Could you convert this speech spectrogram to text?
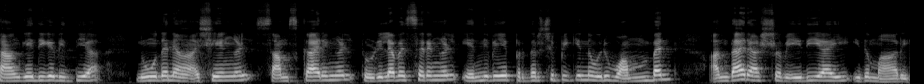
സാങ്കേതിക വിദ്യ നൂതന ആശയങ്ങൾ സംസ്കാരങ്ങൾ തൊഴിലവസരങ്ങൾ എന്നിവയെ പ്രദർശിപ്പിക്കുന്ന ഒരു വമ്പൻ അന്താരാഷ്ട്ര വേദിയായി ഇത് മാറി.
